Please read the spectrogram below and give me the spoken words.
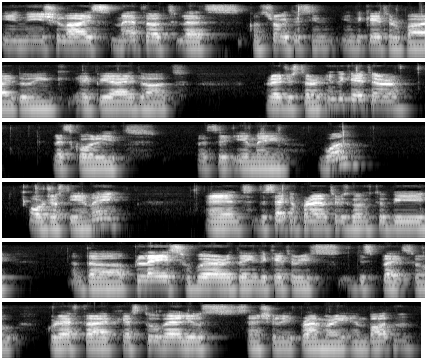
initialize method let's construct this in indicator by doing api dot register indicator. Let's call it let's say ema1 or just ema and the second parameter is going to be the place where the indicator is displayed. So graph type has two values essentially primary and bottom.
